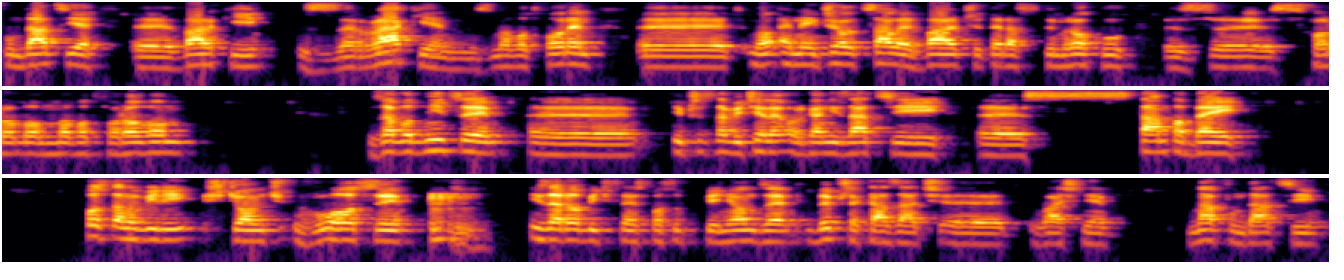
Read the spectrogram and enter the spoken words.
fundację walki z rakiem, z nowotworem. No, NHL całe walczy teraz w tym roku z, z chorobą nowotworową zawodnicy e, i przedstawiciele organizacji e, z Tampa Bay postanowili ściąć włosy i zarobić w ten sposób pieniądze, by przekazać e, właśnie na fundacji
